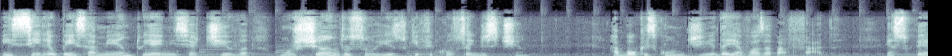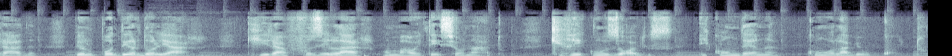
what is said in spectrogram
encilha o pensamento e a iniciativa, murchando o sorriso que ficou sem destino. A boca escondida e a voz abafada é superada pelo poder do olhar que irá fuzilar o mal intencionado, que ri com os olhos e condena com o lábio oculto.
